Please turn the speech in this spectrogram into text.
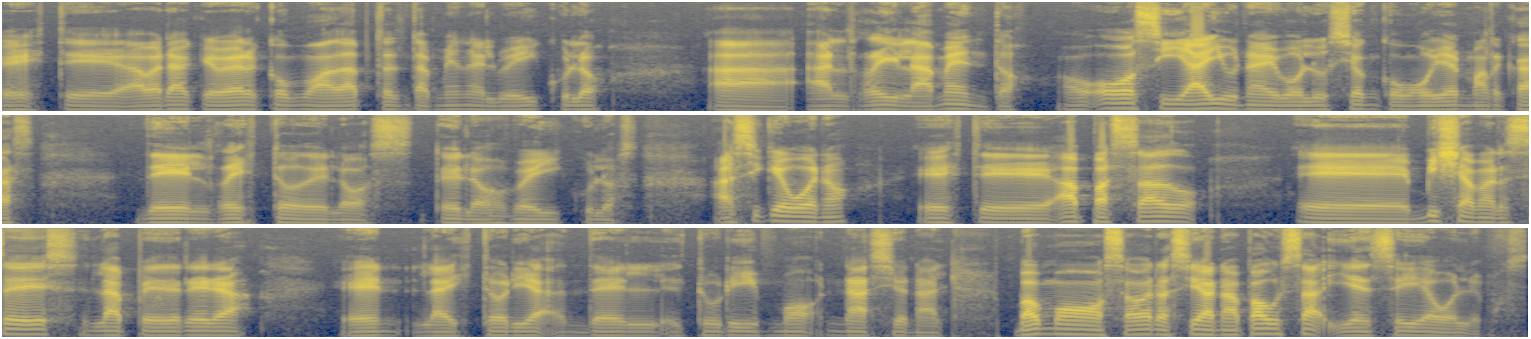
Este, habrá que ver cómo adaptan también el vehículo al reglamento. O, o, si hay una evolución, como bien marcas, del resto de los, de los vehículos. Así que bueno, este, ha pasado eh, Villa Mercedes, la pedrera en la historia del turismo nacional. Vamos ahora sí a una pausa y enseguida volvemos.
